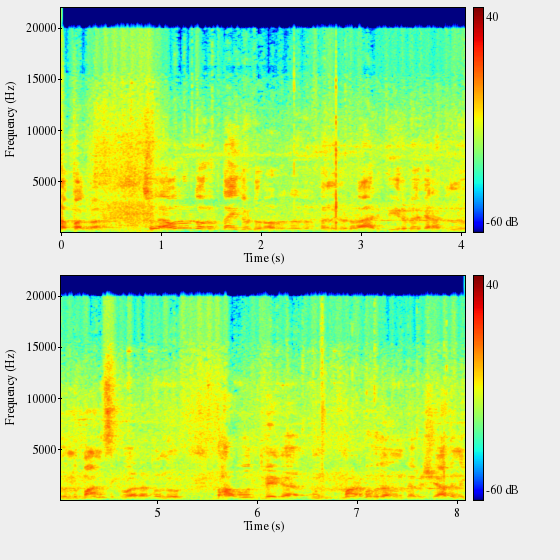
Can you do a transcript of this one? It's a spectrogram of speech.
ತಪ್ಪಲ್ವಾ? ಸೊ ಅವ್ರವ್ರಿಗೆ ಅವ್ರವ್ರ ತಾಯಿ ದೊಡ್ಡವರು, ಅವ್ರವ್ರ ತಂದೆ ದೊಡ್ಡವರು. ಆ ರೀತಿ ಇರಬೇಕಾದ್ರೆ ಅದೊಂದು ಒಂದು ಮಾನಸಿಕವಾದ ಅಥವಾ ಒಂದು ಭಾವೋದ್ವೇಗ ಉಂಟು ಮಾಡಬಹುದಾದಂಥ ವಿಷಯ. ಅದನ್ನು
